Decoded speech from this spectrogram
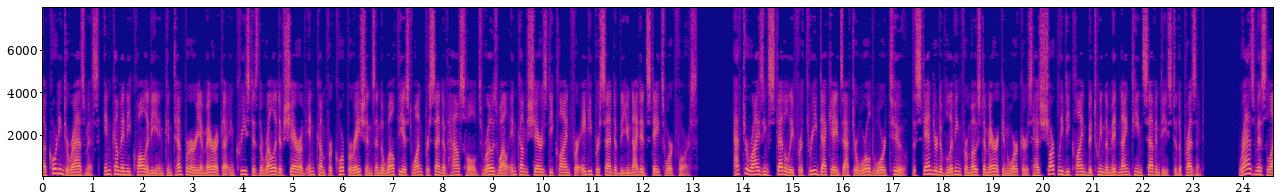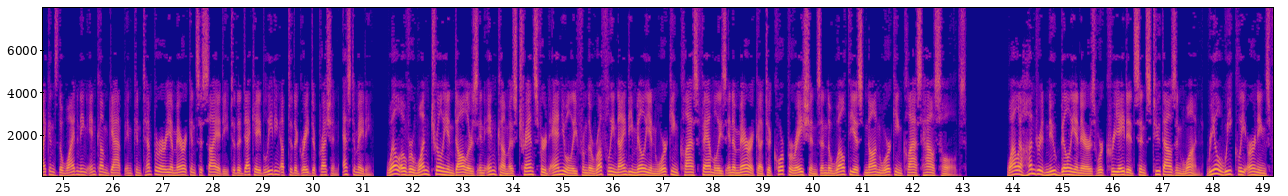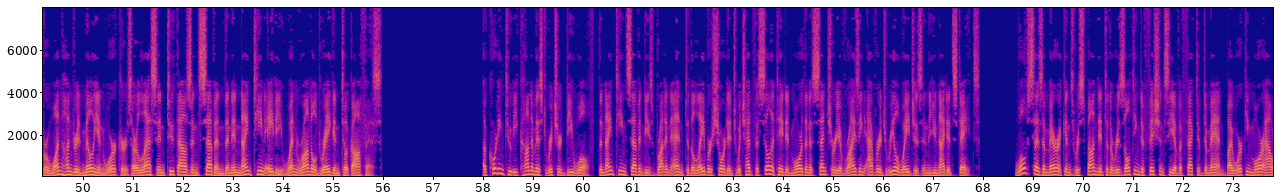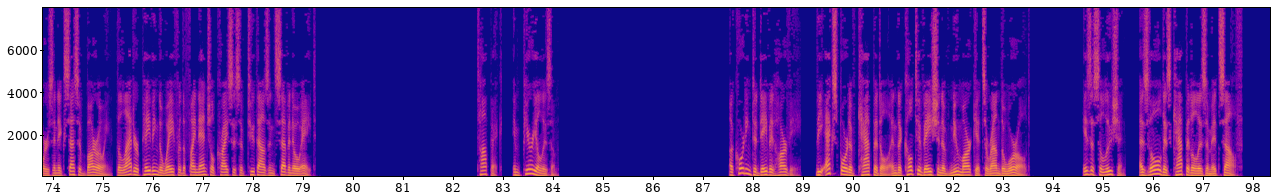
According to Rasmus, income inequality in contemporary America increased as the relative share of income for corporations and the wealthiest 1% of households rose while income shares declined for 80% of the United States workforce. After rising steadily for three decades after World War II, the standard of living for most American workers has sharply declined between the mid-1970s to the present. Rasmus likens the widening income gap in contemporary American society to the decade leading up to the Great Depression, estimating, "...well over $1 trillion in income is transferred annually from the roughly 90 million working-class families in America to corporations and the wealthiest non-working class households." While a hundred new billionaires were created since 2001, real weekly earnings for 100 million workers are less in 2007 than in 1980 when Ronald Reagan took office. According to economist Richard D. Wolff, the 1970s brought an end to the labor shortage which had facilitated more than a century of rising average real wages in the United States. Wolff says Americans responded to the resulting deficiency of effective demand by working more hours and excessive borrowing, the latter paving the way for the financial crisis of 2007–08. Imperialism According to David Harvey, "...the export of capital and the cultivation of new markets around the world," is a solution, "...as old as capitalism itself."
